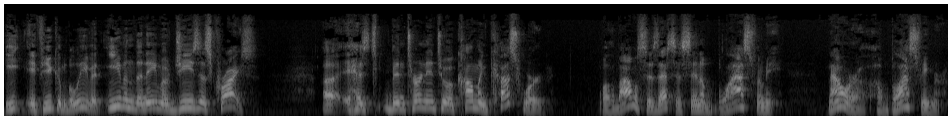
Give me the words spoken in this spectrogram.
If you can believe it, even the name of Jesus Christ uh, has been turned into a common cuss word. Well, the Bible says that's a sin of blasphemy. Now we're a, a blasphemer.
